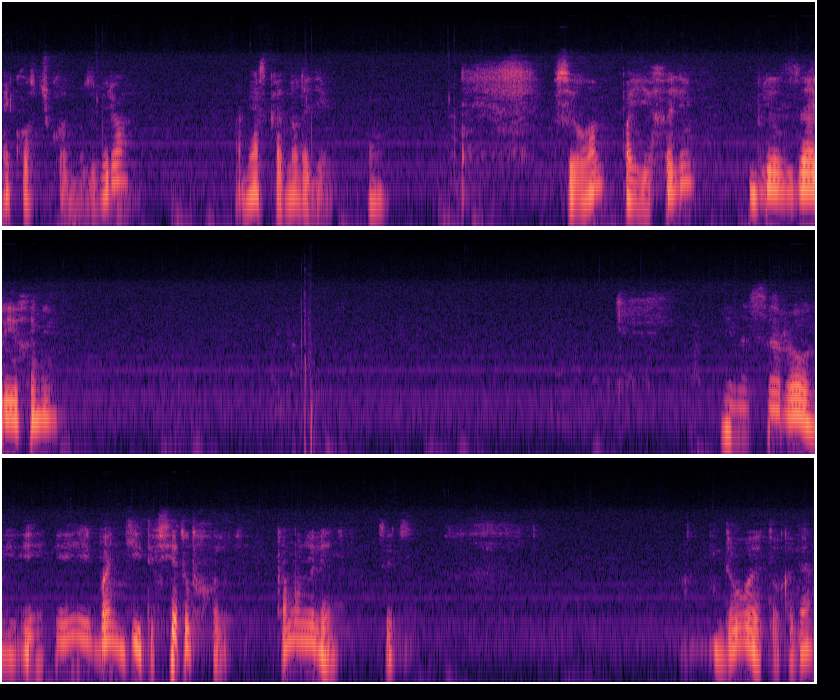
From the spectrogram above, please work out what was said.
И косточку одну заберем. А мяско одно дадим. Все, поехали. Блин, за орехами. И носороги, и, и, бандиты. Все тут ходят. Кому не лень. Кстати. Двое только, да?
